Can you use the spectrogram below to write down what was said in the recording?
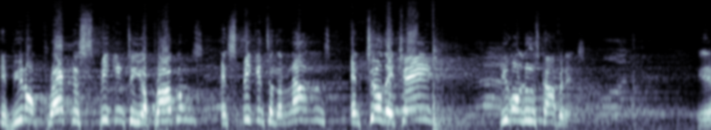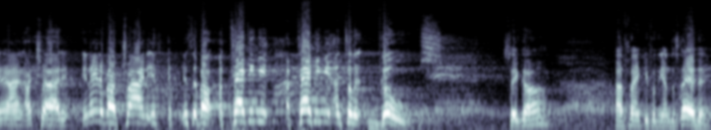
if you don't practice speaking to your problems and speaking to the mountains until they change, you're going to lose confidence. Yeah, I, I, tried it. It ain't about trying, it's, it's about attacking it, attacking it until it goes. Say, God, I thank you for the understanding.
